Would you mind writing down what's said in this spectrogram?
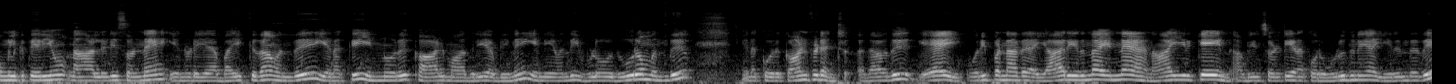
உங்களுக்கு தெரியும் நான் ஆல்ரெடி சொன்னேன் என்னுடைய பைக்கு தான் வந்து எனக்கு இன்னொரு கால் மாதிரி அப்படின்னு. என்னைய வந்து இவ்வளோ தூரம் வந்து எனக்கு ஒரு கான்ஃபிடென்ட் அதாவது ஏய் ஒரி பண்ணாத யார் இருந்தால் என்ன நான் இருக்கேன் அப்படின்னு சொல்லிட்டு எனக்கு ஒரு உறுதுணையாக இருந்தது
